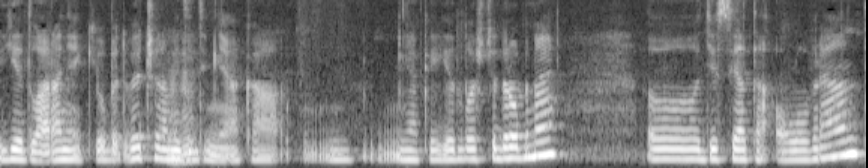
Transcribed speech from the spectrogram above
jedla raňajky, obed, večera, uh-huh. medzi tým nejaká, nejaké jedlo ešte drobné. Uh, desiata olovrant.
